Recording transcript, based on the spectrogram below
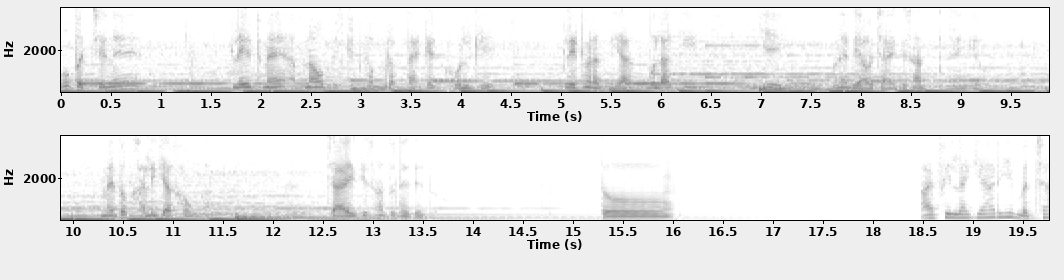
वो बच्चे ने प्लेट में अपना वो बिस्किट का पूरा पैकेट खोल के प्लेट में रख दिया, बोला कि ये उन्हें दिया हो चाय के साथ लेंगे वो। मैं तो खाली क्या खाऊँगा? चाय के साथ उन्हें दे दो। तो आई फील लाइक यार ये बच्चा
